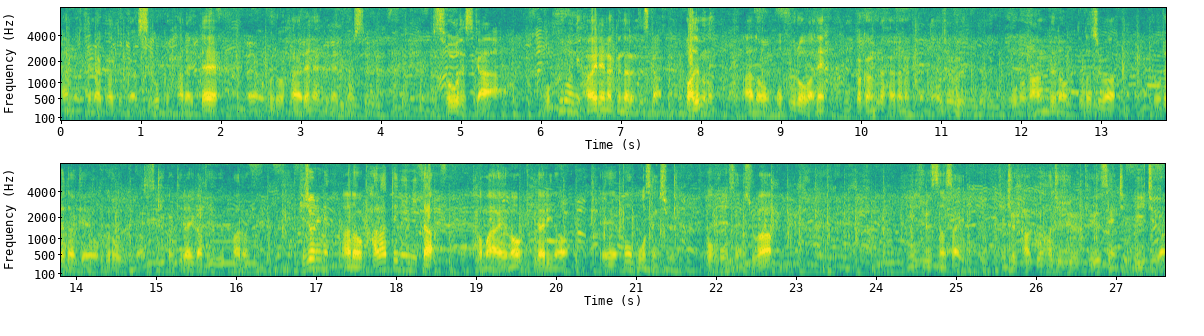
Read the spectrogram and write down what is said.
あの背中とかすごく腫れて、えお風呂入れなくなります。そうですか。お風呂に入れなくなるんですか？まあでもねあのお風呂はね3日間ぐらい入らなくても大丈夫ってここの南部の人たちはどれだけお風呂が好きか嫌いかというあの非常にねあの空手に似た構えの左の、えーポーポー選手。ポーポー選手は83歳身長189センチリーチが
